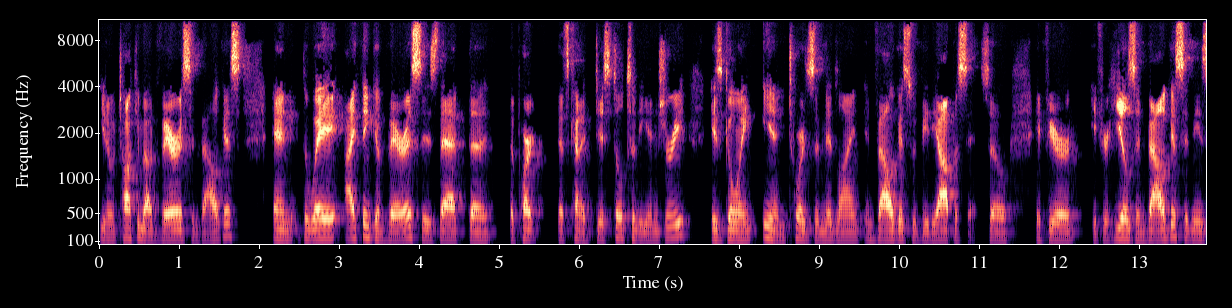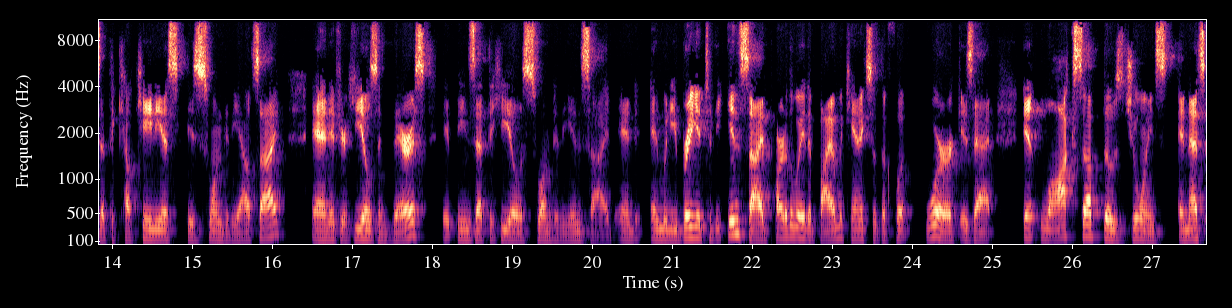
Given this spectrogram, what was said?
you know talking about varus and valgus and the way i think of varus is that the the part that's kind of distal to the injury is going in towards the midline and valgus would be the opposite so if your if your heel's in valgus it means that the calcaneus is swung to the outside and if your heel's in varus, it means that the heel is swung to the inside. And, and when you bring it to the inside, part of the way the biomechanics of the foot work is that it locks up those joints. And that's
